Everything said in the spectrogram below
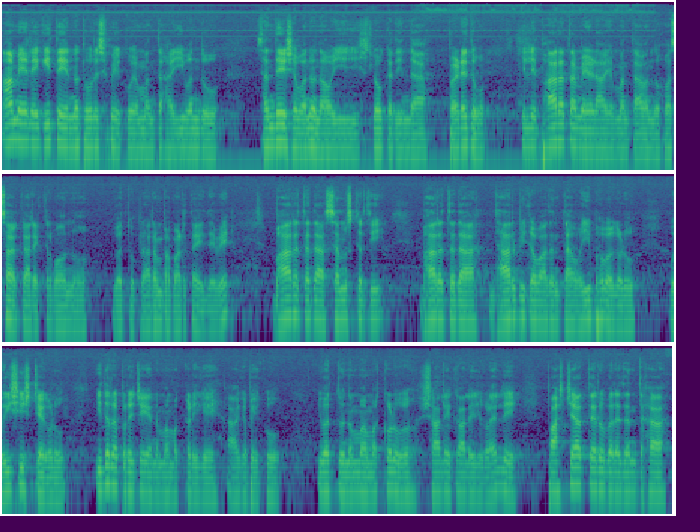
ಆಮೇಲೆ ಗೀತೆಯನ್ನು ತೋರಿಸಬೇಕು ಎಂಬಂತಹ ಈ ಒಂದು ಸಂದೇಶವನ್ನು ನಾವು ಈ ಶ್ಲೋಕದಿಂದ ಪಡೆದು ಇಲ್ಲಿ ಭಾರತ ಮೇಳ ಎಂಬಂಥ ಒಂದು ಹೊಸ ಕಾರ್ಯಕ್ರಮವನ್ನು ಇವತ್ತು ಪ್ರಾರಂಭ ಮಾಡ್ತಾ ಇದ್ದೇವೆ. ಭಾರತದ ಸಂಸ್ಕೃತಿ, ಭಾರತದ ಧಾರ್ಮಿಕವಾದಂತಹ ವೈಭವಗಳು, ವೈಶಿಷ್ಟ್ಯಗಳು ಇದರ ಪರಿಚಯ ನಮ್ಮ ಮಕ್ಕಳಿಗೆ ಆಗಬೇಕು. ಇವತ್ತು ನಮ್ಮ ಮಕ್ಕಳು ಶಾಲೆ, ಕಾಲೇಜುಗಳಲ್ಲಿ ಪಾಶ್ಚಾತ್ಯರು ಬರೆದಂತಹ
